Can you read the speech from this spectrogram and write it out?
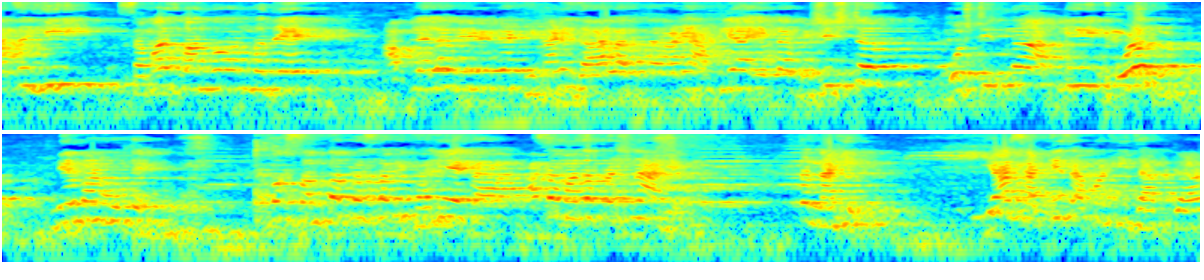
आजही समाज बांधवांमध्ये आपल्याला वेगवेगळ्या ठिकाणी जावं लागतं आणि आपल्या एका विशिष्ट गोष्टीतनं आपली ओळख निर्माण होते? मग समता प्रस्थापित झाली आहे का? असा माझा प्रश्न आहे. तर नाही. यासाठीच आपण ही जातगळ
